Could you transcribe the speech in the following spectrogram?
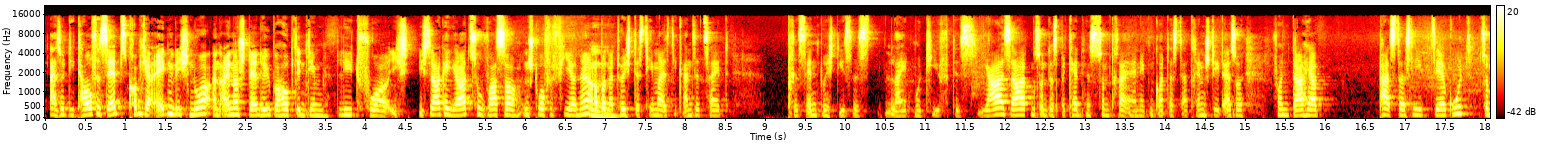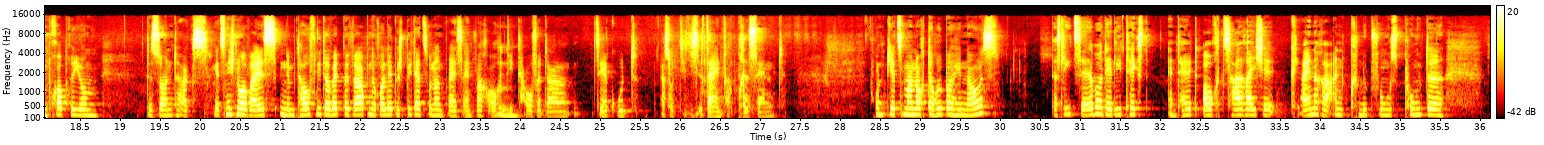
Also die Taufe selbst kommt ja eigentlich nur an einer Stelle überhaupt in dem Lied vor. Ich, ich sage ja zu Wasser in Strophe 4, ne? aber natürlich das Thema ist die ganze Zeit präsent durch dieses Leitmotiv des Ja-Sagens und das Bekenntnis zum dreieinigen Gott, das da drin steht. Also von daher passt das Lied sehr gut zum Proprium des Sonntags. Jetzt nicht nur, weil es in dem Taufliederwettbewerb eine Rolle gespielt hat, sondern weil es einfach auch die Taufe da sehr gut, also die ist da einfach präsent. Und jetzt mal noch darüber hinaus, das Lied selber, der Liedtext enthält auch zahlreiche kleinere Anknüpfungspunkte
